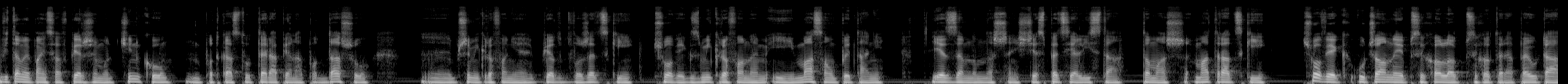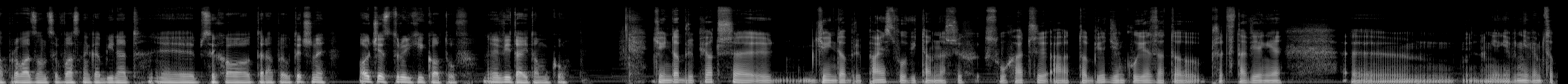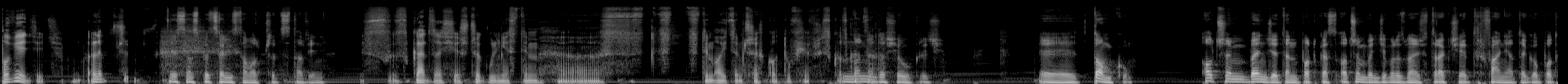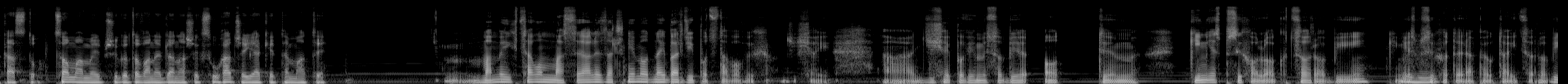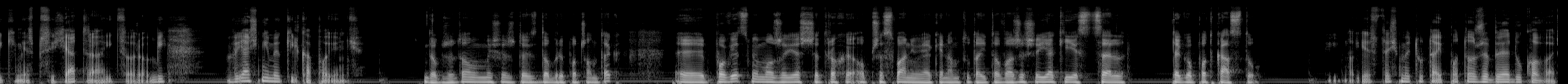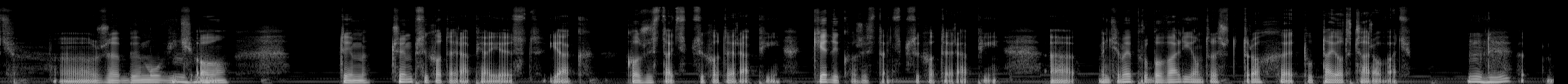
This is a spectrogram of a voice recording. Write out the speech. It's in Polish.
Witamy Państwa w pierwszym odcinku podcastu Terapia na poddaszu. Przy mikrofonie Piotr Dworzecki, człowiek z mikrofonem i masą pytań. Jest ze mną na szczęście specjalista Tomasz Matracki, człowiek uczony, psycholog, psychoterapeuta, prowadzący własny gabinet y, psychoterapeutyczny, ojciec trójki kotów. Witaj Tomku. Dzień dobry Piotrze, dzień dobry Państwu, witam naszych słuchaczy, a Tobie dziękuję za to przedstawienie. Nie, nie, nie wiem co powiedzieć, ale. Jestem specjalistą od przedstawień. Zgadza się szczególnie z tym, e, z, z tym ojcem trzech kotów się wszystko zgadza. No nie da się ukryć. E, Tomku, o czym będzie ten podcast? O czym będziemy rozmawiać w trakcie trwania tego podcastu? Co mamy przygotowane dla naszych słuchaczy? Jakie tematy? Mamy ich całą masę, ale zaczniemy od najbardziej podstawowych dzisiaj. A dzisiaj powiemy sobie o tym, kim jest psycholog, co robi, kim jest mhm. psychoterapeuta i co robi, kim jest psychiatra i co robi. Wyjaśnimy kilka pojęć. Dobrze, to myślę, że to jest dobry początek. Yy, powiedzmy może jeszcze trochę o przesłaniu, jakie nam tutaj towarzyszy. Jaki jest cel tego podcastu? No, jesteśmy tutaj po to, żeby edukować, e, żeby mówić mhm. o tym, czym psychoterapia jest, jak korzystać z psychoterapii, kiedy korzystać z psychoterapii. Będziemy próbowali ją też trochę tutaj odczarować. Mhm.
